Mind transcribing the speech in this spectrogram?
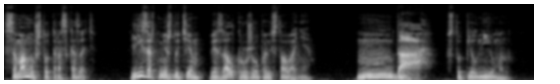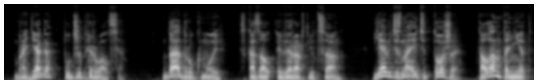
самому что-то рассказать. Лизард, между тем, вязал кружево повествования. «М-да», — вступил Ньюман. Бродяга тут же прервался. «Да, друг мой», — сказал Эверард Люциан, — «я ведь, знаете, тоже. Таланта нет,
